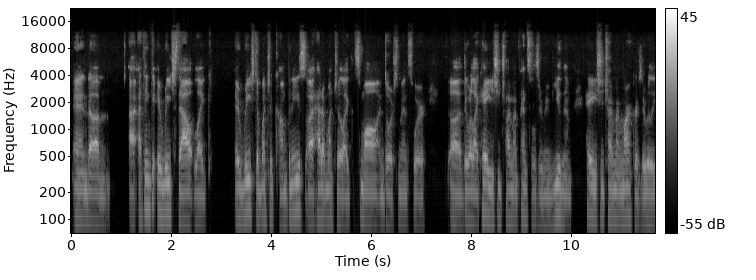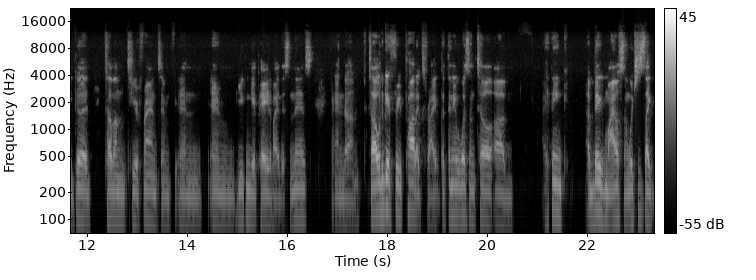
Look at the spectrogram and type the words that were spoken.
And um, I, I think it reached out like it reached a bunch of companies. I had a bunch of like small endorsements where uh, they were like hey you should try my pencils and review them. Hey you should try my markers. They're really good tell them to your friends and and and you can get paid by this and this and um, so I would get free products, right? But then it was until um, I think a big milestone, which is like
